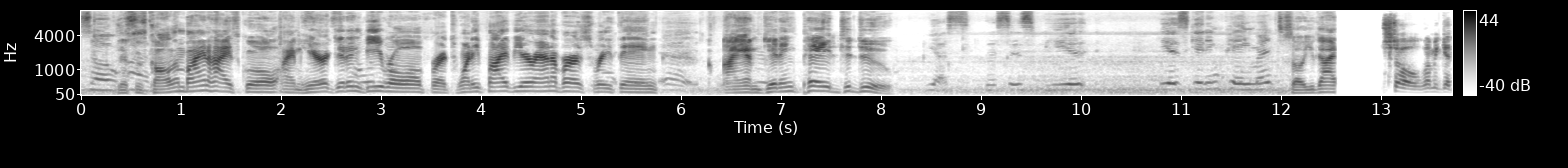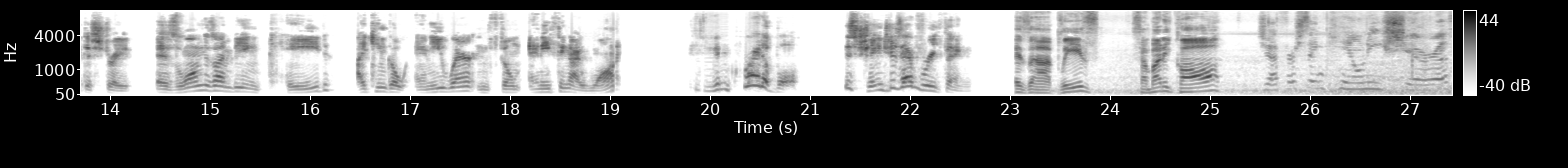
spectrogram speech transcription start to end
So This is um, Columbine High School. I'm here getting B-roll for a 25 year anniversary thing. uh, I am getting paid to do. Yes, this is he. is- He is getting payment. So you guys. So let me get this straight. As long as I'm being paid, I can go anywhere and film anything I want. This is incredible. This changes everything. Is uh please somebody call. Jefferson County Sheriff.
